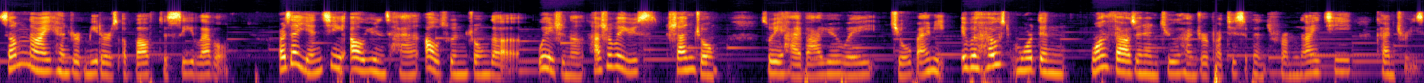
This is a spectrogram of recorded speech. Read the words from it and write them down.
some 900 meters above the sea level. 而在延庆奥运残奥村中的位置呢，它是位于山中，所以海拔约为九百米。It will host more than 1,200 participants from 90 countries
